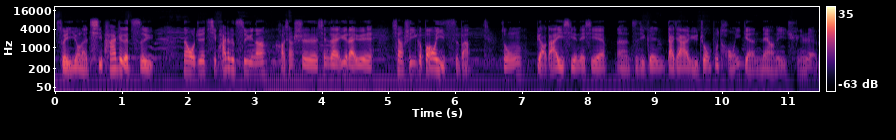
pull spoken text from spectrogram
所以用了“奇葩”这个词语。那我觉得“奇葩”这个词语呢，好像是现在越来越像是一个褒义词吧，总表达一些那些嗯、自己跟大家与众不同一点那样的一群人。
